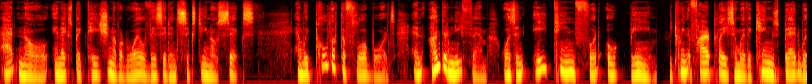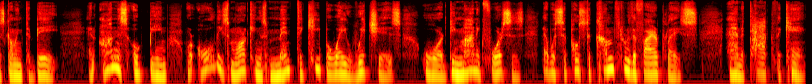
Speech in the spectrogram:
at Knole in expectation of a royal visit in 1606 and we pulled up the floorboards, and underneath them was an 18 foot oak beam between the fireplace and where the king's bed was going to be. And on this oak beam were all these markings meant to keep away witches or demonic forces that were supposed to come through the fireplace and attack the king.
